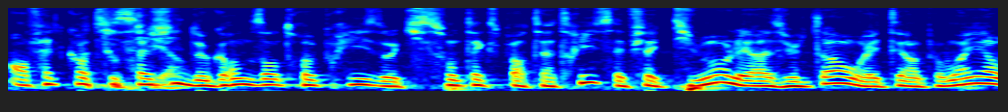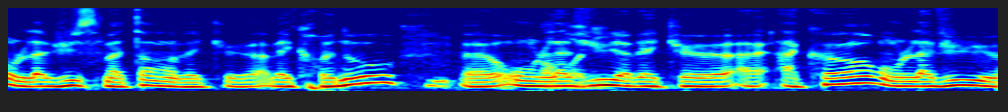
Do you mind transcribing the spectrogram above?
en fait, quand il s'agit de grandes entreprises qui sont exportatrices, effectivement, les résultats ont été un peu moyens. On l'a vu ce matin avec euh, avec Renault, on l'a vu avec Accor, on l'a vu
